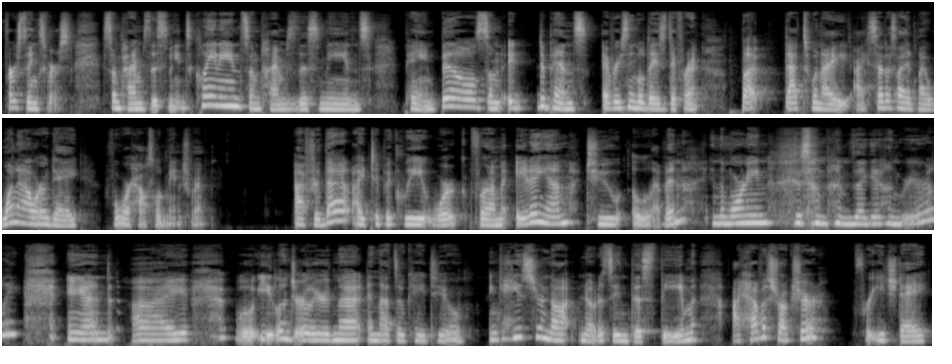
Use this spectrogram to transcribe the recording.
first things first. Sometimes this means cleaning, sometimes this means paying bills. Some it depends. Every single day is different, but that's when I I set aside my 1 hour a day for household management. After that, I typically work from 8 a.m. to 11 in the morning. Sometimes I get hungry early and I will eat lunch earlier than that, and that's okay too. In case you're not noticing this theme, I have a structure for each day,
